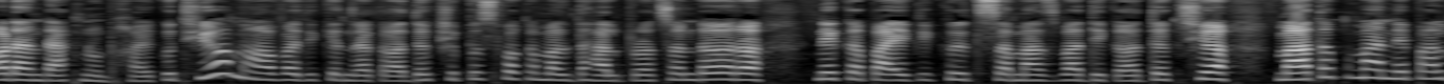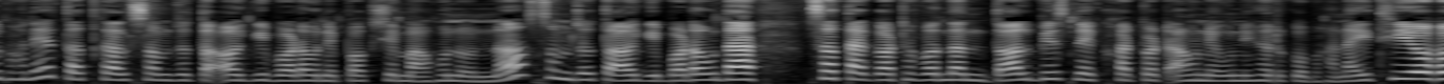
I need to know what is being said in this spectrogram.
अडान राख्नु भएको थियो। माओवादी केन्द्रका अध्यक्ष पुष्पकमल दाहाल प्रचण्ड र नेकपा एकीकृत समाजवादीका अध्यक्ष माधव कुमार नेपाल भने तत्काल सम्झौता अघि बढाउने पक्षमा हुनुहुन्न। सम्झौता अघि बढाउँदा सत्ता गठबन्धन दल बीच नै खटपट आउने उनीहरूको भनाइ थियो।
